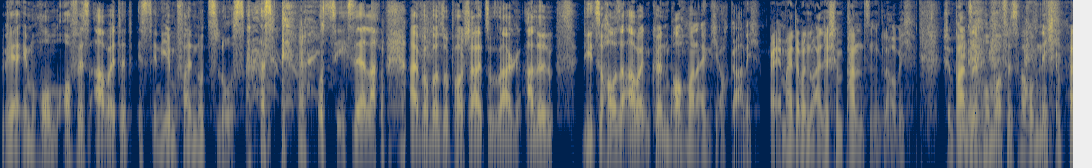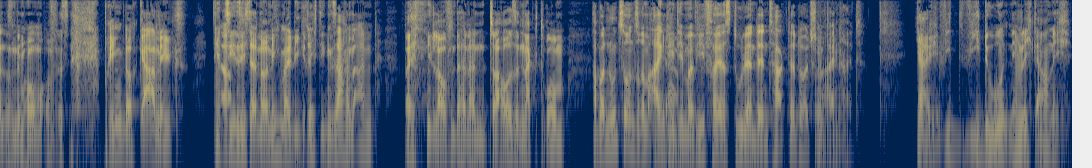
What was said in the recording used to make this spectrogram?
Wer im Homeoffice arbeitet, ist in jedem Fall nutzlos. Das muss ich sehr lachen. Einfach mal so pauschal zu sagen, alle, die zu Hause arbeiten können, braucht man eigentlich auch gar nicht. Er meint aber nur alle Schimpansen, glaube ich. Schimpansen im Homeoffice, warum nicht? Schimpansen im Homeoffice bringen doch gar nichts. Die ja. ziehen sich dann noch nicht mal die richtigen Sachen an, weil die laufen da dann zu Hause nackt rum. Aber nun zu unserem eigentlichen ja. Thema. Wie feierst du denn den Tag der deutschen Einheit? Ja, wie, wie du, nämlich gar nicht.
